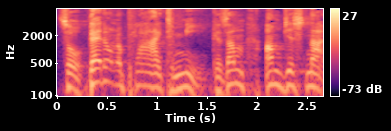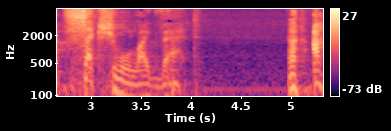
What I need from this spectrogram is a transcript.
So that don't apply to me because I'm, I'm just not sexual like that. I,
